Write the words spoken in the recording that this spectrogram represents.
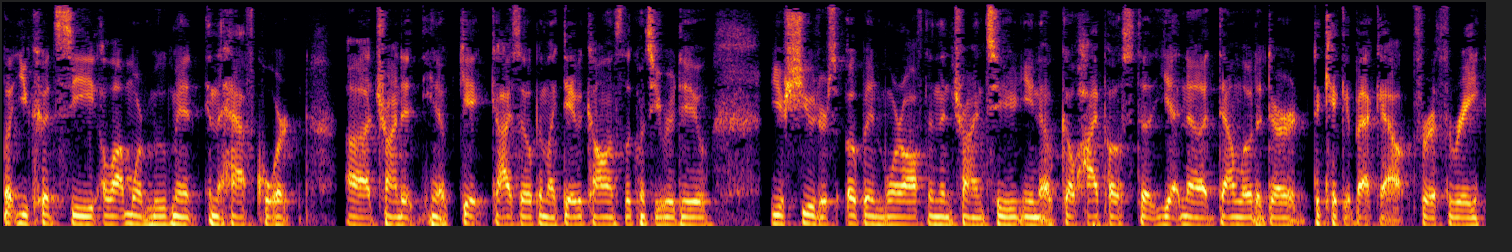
but you could see a lot more movement in the half court, uh, trying to, you know, get guys open like David Collins, LaQuincy Rideau your shooters open more often than trying to, you know, go high post to Yetna, download a dirt to kick it back out for a three.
